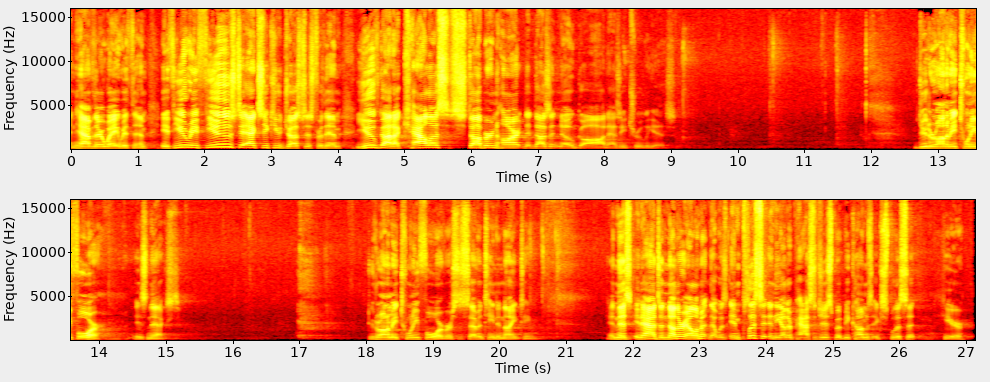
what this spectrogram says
and have their way with them. If you refuse to execute justice for them, you've got a callous, stubborn heart that doesn't know God as He truly is. Deuteronomy 24 is next. Deuteronomy 24, verses 17 to 19. And this, it adds another element that was implicit in the other passages but becomes explicit here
